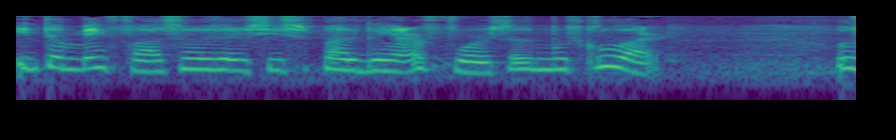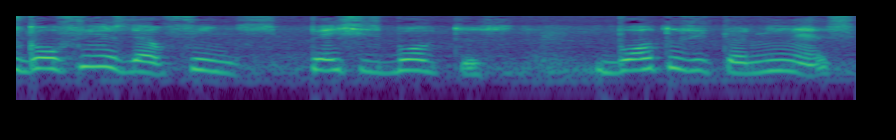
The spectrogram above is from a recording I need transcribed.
e também façam exercícios para ganhar força muscular. Os golfinhos delfins, peixes botos, botos e toninhas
